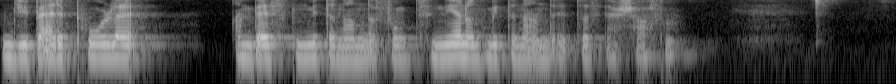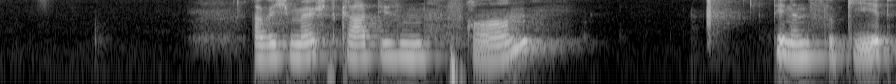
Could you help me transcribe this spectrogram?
Und wie beide Pole am besten miteinander funktionieren und miteinander etwas erschaffen. Aber ich möchte gerade diesen Frauen, denen es so geht,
